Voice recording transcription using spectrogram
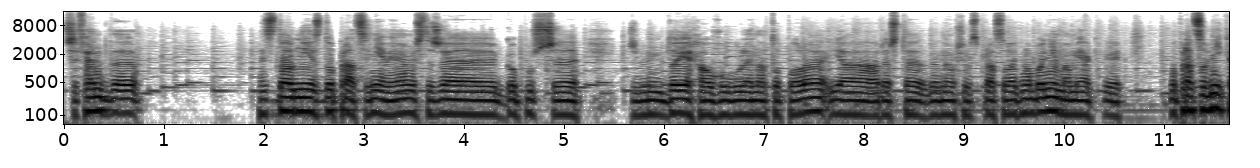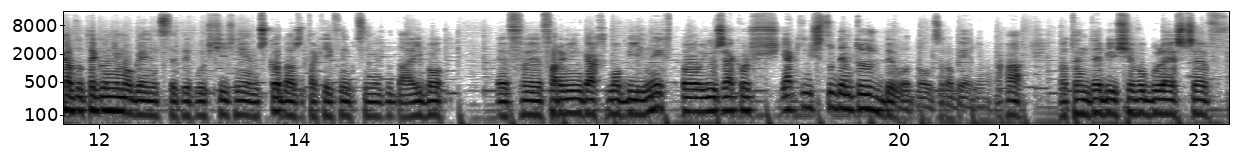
Czy Fend e, zdolny jest do pracy? Nie wiem, ja myślę, że go puszczę, żebym dojechał w ogóle na to pole. Ja resztę będę musiał spracować, no bo nie mam jak... no pracownika do tego nie mogę niestety puścić, nie wiem, szkoda, że takiej funkcji nie dodali, bo w farmingach mobilnych to już jakoś, jakimś cudem to już było do zrobienia. Aha, no ten debil się w ogóle jeszcze w...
